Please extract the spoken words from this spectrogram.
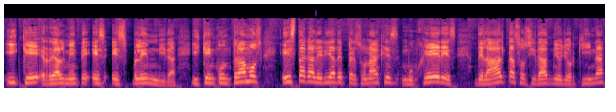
y que realmente es espléndida y que encontramos esta galería de personajes mujeres de la alta sociedad neoyorquina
